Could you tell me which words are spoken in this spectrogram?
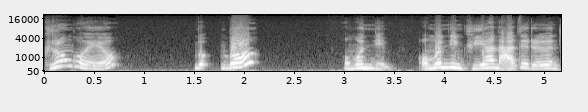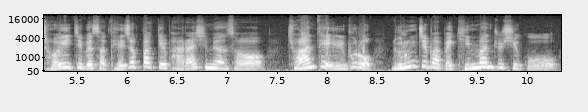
그런 거예요? 뭐, 뭐? 어머님, 어머님 귀한 아들은 저희 집에서 대접받길 바라시면서 저한테 일부러 누룽지밥에 김만 주시고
